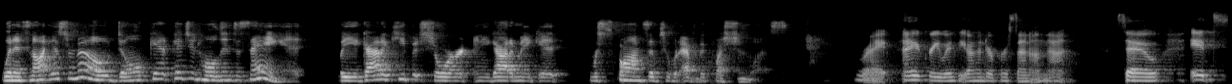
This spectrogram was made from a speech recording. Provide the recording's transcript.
when it's not yes or no, don't get pigeonholed into saying it, but you got to keep it short and you got to make it responsive to whatever the question was. Right. I agree with you 100% on that. So it's,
